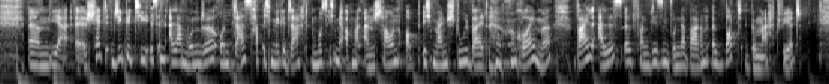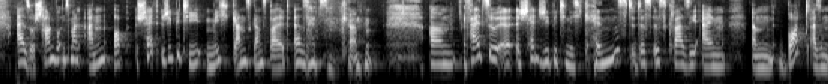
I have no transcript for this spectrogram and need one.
ähm, ja, äh, ChatGPT ist in aller Munde und das habe ich mir gedacht, muss ich mir auch mal anschauen, ob ich meinen Stuhl bald räume, weil alles äh, von diesem wunderbaren äh, Bot gemacht wird. Also schauen wir uns mal an, ob ChatGPT mich ganz, ganz bald ersetzen kann. Ähm, falls du äh, ChatGPT nicht kennst, das ist quasi ein ähm, Bot, also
